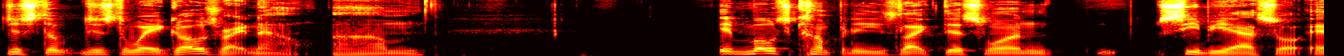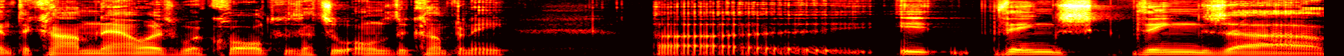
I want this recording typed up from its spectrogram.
just the, just the way it goes right now. Um, in most companies like this one, CBS or Entercom now, as we're called, because that's who owns the company. Uh, it, things things uh,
